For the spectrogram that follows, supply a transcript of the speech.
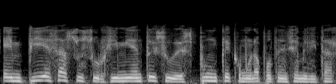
empieza su surgimiento y su despunte como una potencia militar.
